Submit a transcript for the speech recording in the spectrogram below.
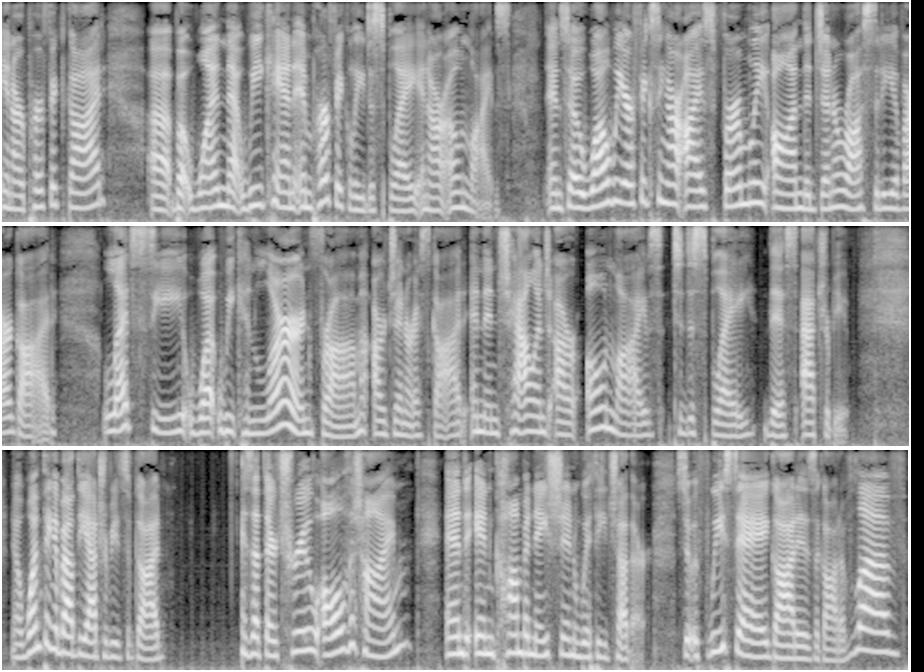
in our perfect God, uh, but one that we can imperfectly display in our own lives. And so while we are fixing our eyes firmly on the generosity of our God, Let's see what we can learn from our generous God and then challenge our own lives to display this attribute. Now, one thing about the attributes of God is that they're true all the time and in combination with each other. So if we say God is a God of love,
